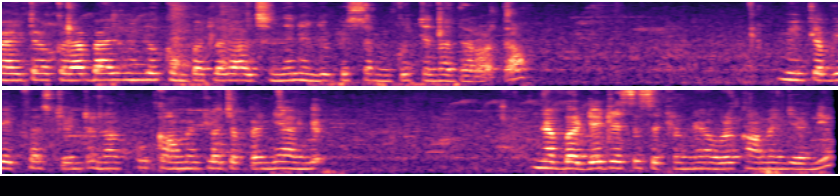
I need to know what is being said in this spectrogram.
బయట అక్కడ బాల్కనీలో కుంపట్లో కాల్చింది. నేను చూపిస్తాను మీకు తిన్న తర్వాత. మీ ఇంట్లో బ్రేక్ఫాస్ట్ ఏంటో నాకు కామెంట్లో చెప్పండి. అండ్ నా బర్త్డే డ్రెస్సెస్ ఎట్లున్నాయో కూడా కామెంట్ చేయండి.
